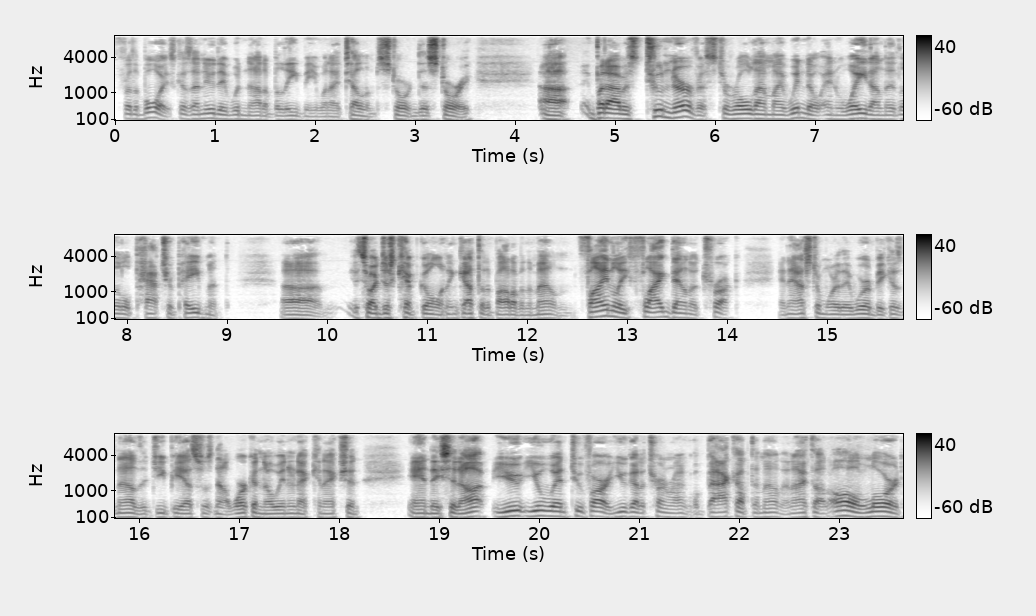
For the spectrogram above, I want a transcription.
for the boys because I knew they would not have believed me when I tell them this story. Uh, but I was too nervous to roll down my window and wait on that little patch of pavement. Uh, so I just kept going and got to the bottom of the mountain. Finally, flagged down a truck and asked them where they were because now the GPS was not working, no internet connection. And they said, "Oh, you you went too far. You got to turn around, and go back up the mountain." And I thought, "Oh Lord,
